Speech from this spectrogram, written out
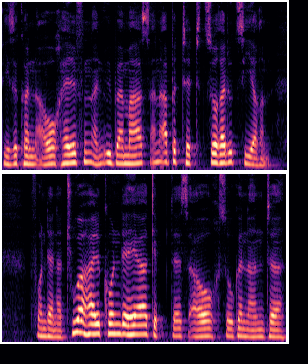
Diese können auch helfen, ein Übermaß an Appetit zu reduzieren. Von der Naturheilkunde her gibt es auch sogenannte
